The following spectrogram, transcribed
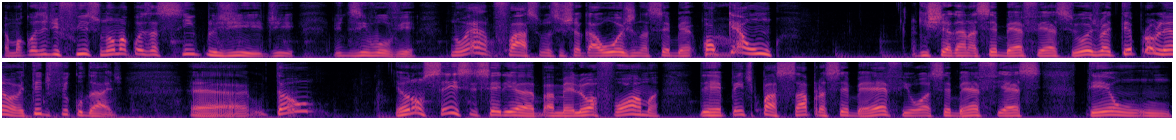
é uma coisa difícil, não é uma coisa simples de, de, de desenvolver. Não é fácil você chegar hoje na CBF, qualquer um que chegar na CBFS hoje vai ter problema, vai ter dificuldade. É, então, Eu não sei se seria a melhor forma, de repente, passar para a CBF ou a CBFS ter um, um,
